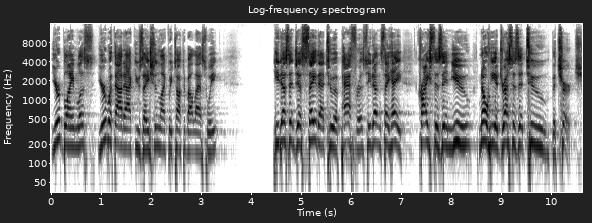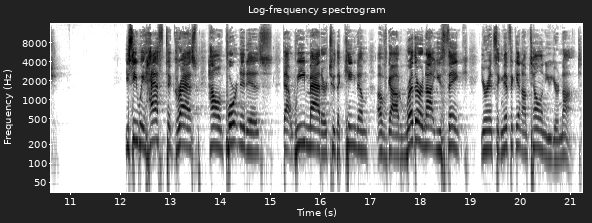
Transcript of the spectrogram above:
you're blameless, you're without accusation," like we talked about last week. He doesn't just say that to Epaphras. He doesn't say, "Hey, Christ is in you." No, he addresses it to the church. You see, we have to grasp how important it is that we matter to the kingdom of God. Whether or not you think you're insignificant, I'm telling you, you're not.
